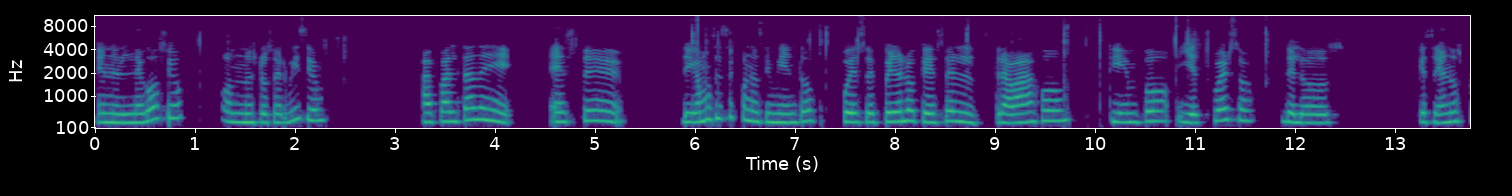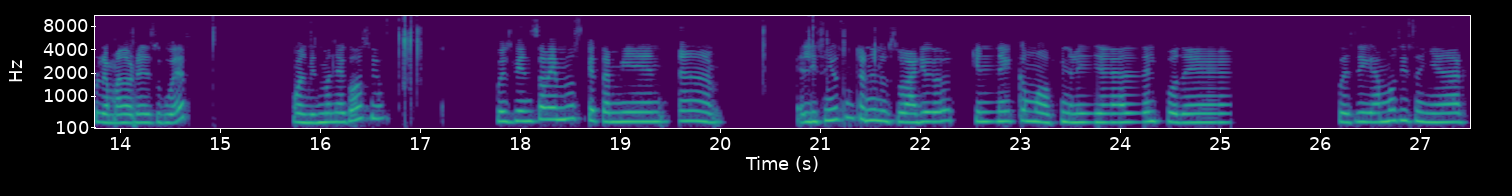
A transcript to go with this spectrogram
en, el negocio o nuestro servicio. A falta de este, digamos, ese conocimiento, pues se pierde lo que es el trabajo, tiempo y esfuerzo de los que sean los programadores web o el mismo negocio. Pues bien sabemos que también ah, el diseño centrado en el usuario tiene como finalidad el poder, pues digamos, diseñar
